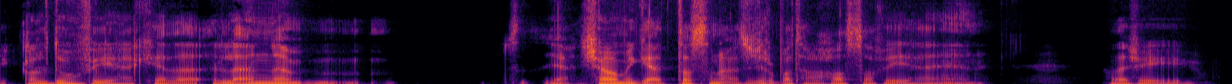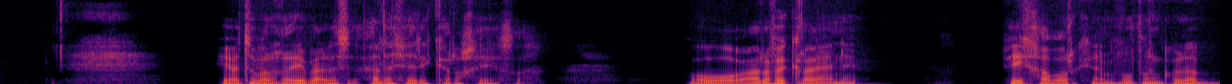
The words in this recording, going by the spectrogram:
يقلدون فيها كذا الا ان يعني شاومي قاعد تصنع تجربتها الخاصة فيها يعني. هذا شيء يعتبر غريب على على شركة رخيصة. وعلى فكرة يعني في خبر كان المفروض نقوله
